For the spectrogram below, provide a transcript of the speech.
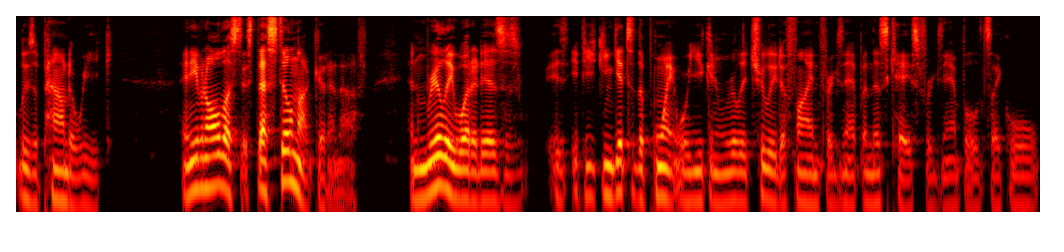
lose a pound a week and even all this that's still not good enough and really what it is is is if you can get to the point where you can really truly define for example in this case for example it's like well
